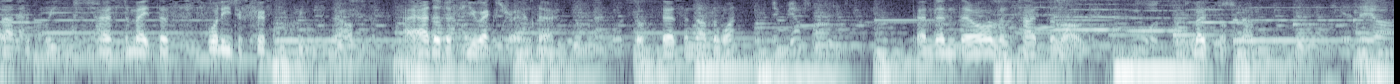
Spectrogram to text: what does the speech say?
That's a queen. I estimate there's 40 to 50 queens now. I added a few extra in there. Look, there's another one. And then they're all inside the log. Most of them. Here they are,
